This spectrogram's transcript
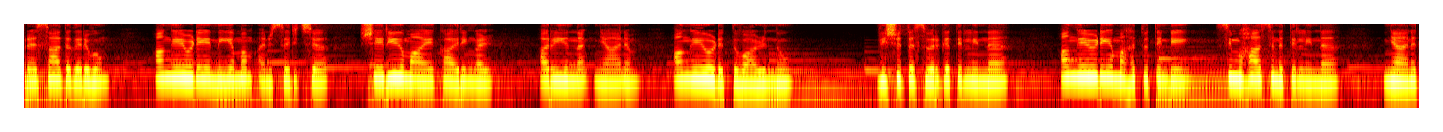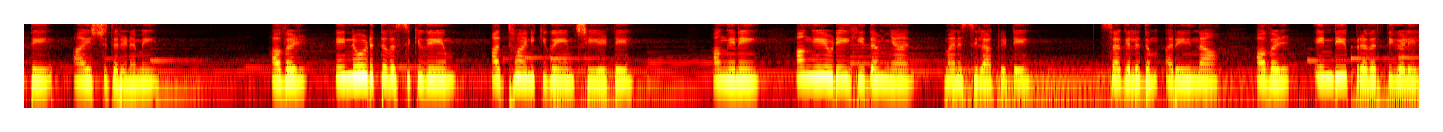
പ്രസാദകരവും അങ്ങയുടെ നിയമം അനുസരിച്ച് ശരിയുമായ കാര്യങ്ങൾ അറിയുന്ന ജ്ഞാനം അങ്ങയോടെത്തു വാഴുന്നു. വിശുദ്ധ സ്വർഗത്തിൽ നിന്ന് അങ്ങയുടെ മഹത്വത്തിന്റെ സിംഹാസനത്തിൽ നിന്ന് ജ്ഞാനത്തെ അയച്ചു തരണമേ. അവൾ എന്നോടൊത്ത് വസിക്കുകയും അധ്വാനിക്കുകയും ചെയ്യട്ടെ. അങ്ങനെ അങ്ങയുടെ ഹിതം ഞാൻ മനസ്സിലാക്കട്ടെ. സകലതും അറിയുന്ന അവൾ എന്റെ പ്രവൃത്തികളിൽ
